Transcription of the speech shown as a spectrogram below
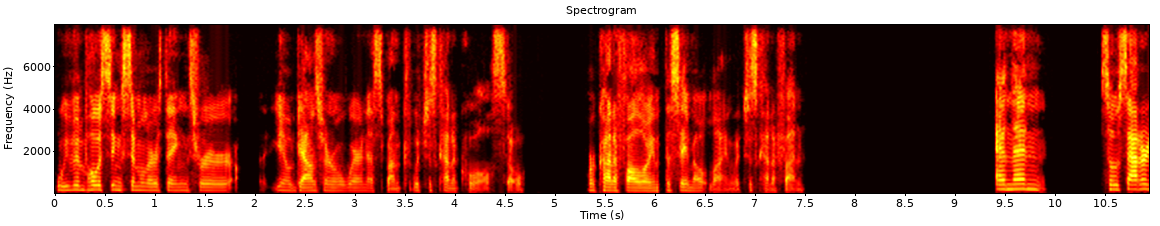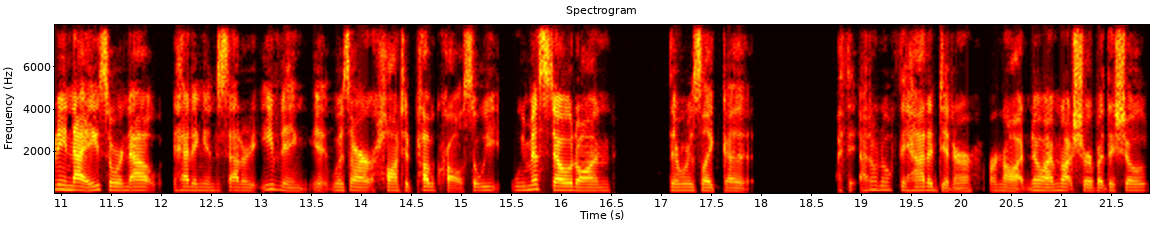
we've been posting similar things for, you know, Down Syndrome Awareness Month, which is kind of cool. So we're kind of following the same outline, which is kind of fun. And then, so Saturday night, so we're now heading into Saturday evening, it was our haunted pub crawl. So we, we missed out on, there was like a, I think, I don't know if they had a dinner or not. No, I'm not sure, but they showed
